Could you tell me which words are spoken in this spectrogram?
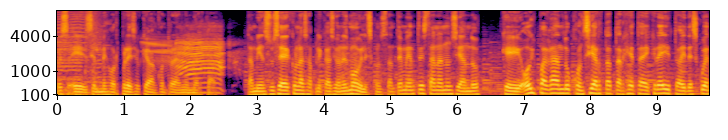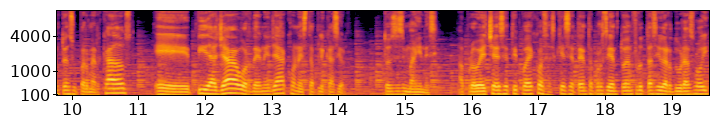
pues, es el mejor precio que va a encontrar en el mercado. También sucede con las aplicaciones móviles. Constantemente están anunciando que hoy pagando con cierta tarjeta de crédito hay descuento en supermercados. Eh, pida ya, ordene ya con esta aplicación. Entonces imagínese, aproveche ese tipo de cosas. Que 70% en frutas y verduras hoy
